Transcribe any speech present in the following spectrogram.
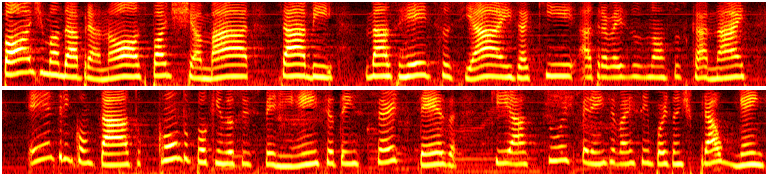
pode mandar para nós, pode chamar, sabe? nas redes sociais, aqui através dos nossos canais. Entre em contato, conta um pouquinho da sua experiência. Eu tenho certeza que a sua experiência vai ser importante para alguém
